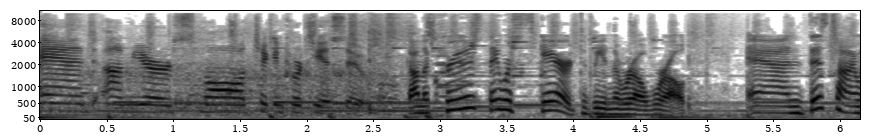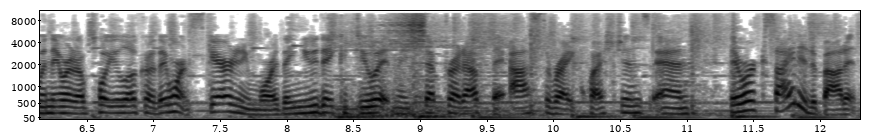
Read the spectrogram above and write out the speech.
and um, your small chicken tortilla soup. On the cruise, they were scared to be in the real world. And this time, when they were at El Pollo Loco, they weren't scared anymore. They knew they could do it, and they stepped right up. They asked the right questions, and they were excited about it.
